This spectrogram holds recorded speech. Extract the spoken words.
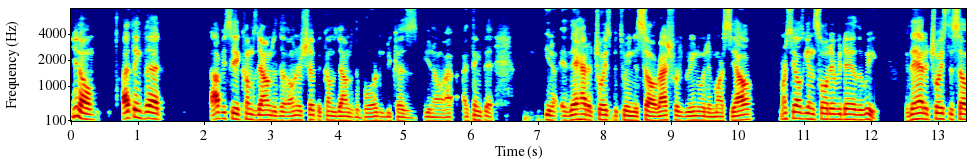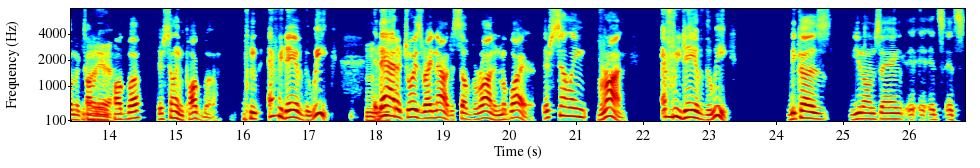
you know, I think that obviously it comes down to the ownership, it comes down to the board because you know, I, I think that you know, if they had a choice between to sell Rashford, Greenwood, and Martial, Martial's getting sold every day of the week. If they had a choice to sell McTominay yeah. and Pogba, they're selling Pogba every day of the week. If Mhm. they had a choice right now to sell Varane and Maguire, they're selling Varane every day of the week because you know what I'm saying. It- it's it's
